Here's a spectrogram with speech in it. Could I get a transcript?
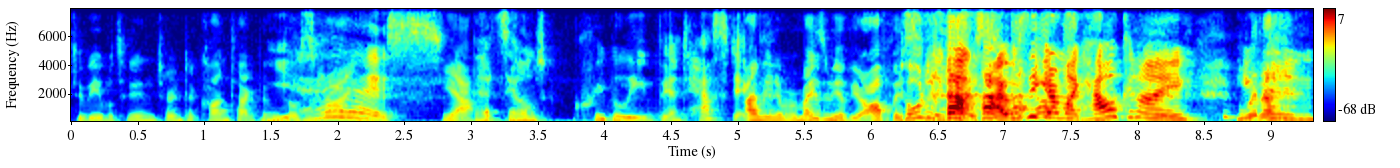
to be able to enter into contact and go scry. Yes. Yeah. That sounds creepily fantastic. I mean, it reminds me of your office. totally does. I was thinking, I'm like, how can I even? When I-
